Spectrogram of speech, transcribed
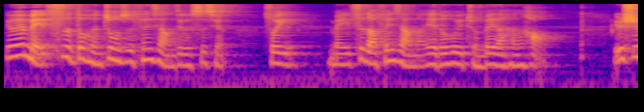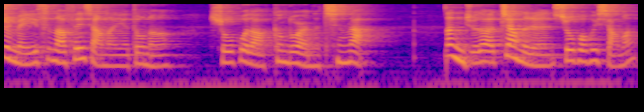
因为每次都很重视分享这个事情，所以每一次的分享呢也都会准备的很好。于是每一次呢分享呢也都能收获到更多人的青睐。那你觉得这样的人收获会小吗？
